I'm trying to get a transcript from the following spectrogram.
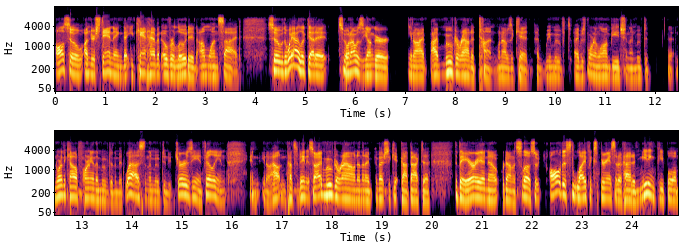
also understanding that you can't have it overloaded on one side. So the way I looked at it, so when I was younger, you know, I, I moved around a ton when I was a kid. I, we moved, I was born in Long Beach and then moved to uh, Northern California, and then moved to the Midwest, and then moved to New Jersey and Philly, and and you know out in Pennsylvania. So I moved around, and then I eventually get, got back to the Bay Area. Now we're down in SLO. So all this life experience that I've had in meeting people,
